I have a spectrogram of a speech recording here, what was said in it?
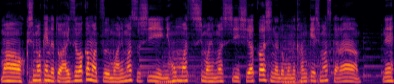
まあ、福島県だと会津若松もありますし、二本松市もありますし、白河市などもね、関係しますから、ね、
